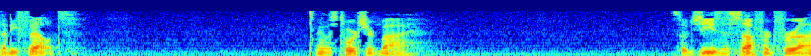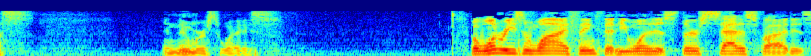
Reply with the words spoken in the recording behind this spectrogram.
that he felt and was tortured by. So Jesus suffered for us in numerous ways. But one reason why I think that he wanted his thirst satisfied is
